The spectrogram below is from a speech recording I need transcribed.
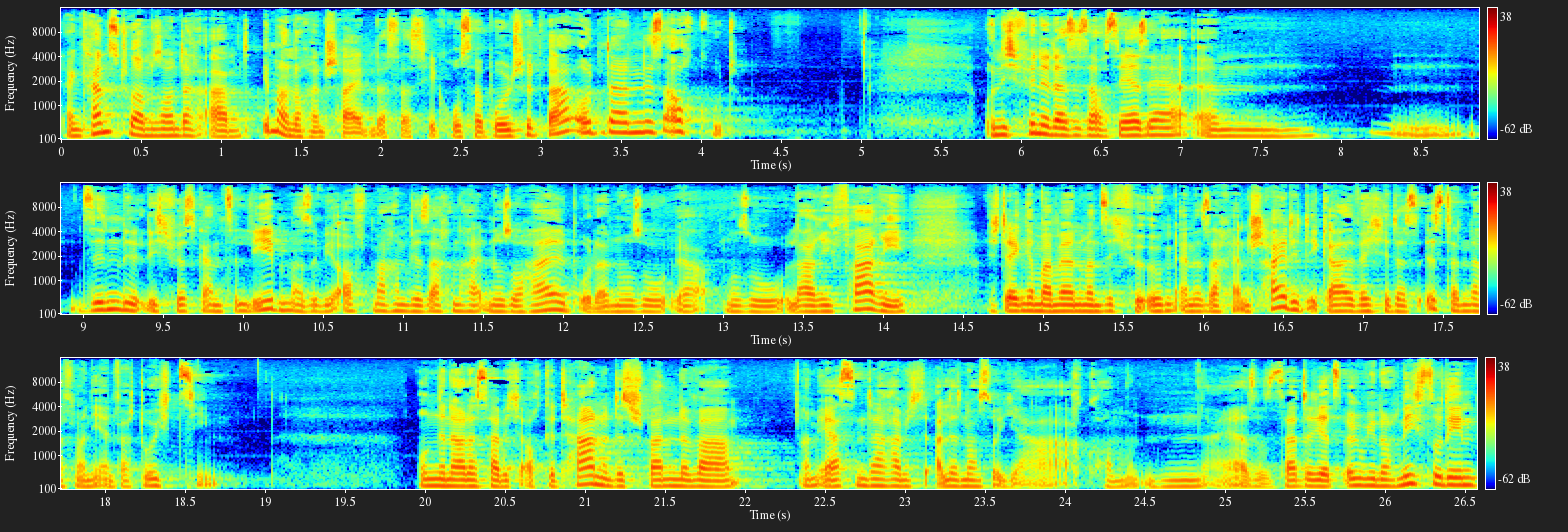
Dann kannst du am Sonntagabend immer noch entscheiden, dass das hier großer Bullshit war und dann ist auch gut. Und ich finde, das ist auch sehr, sehr ähm, sinnbildlich fürs ganze Leben. Also wie oft machen wir Sachen halt nur so halb oder nur so, ja, nur so Larifari. Ich denke mal, wenn man sich für irgendeine Sache entscheidet, egal welche das ist, dann darf man die einfach durchziehen. Und genau das habe ich auch getan. Und das Spannende war, am ersten Tag habe ich alles noch so, ja, ach komm, hm, naja, also es hatte jetzt irgendwie noch nicht so den,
